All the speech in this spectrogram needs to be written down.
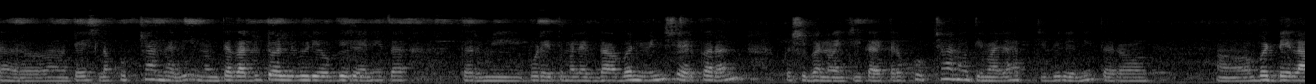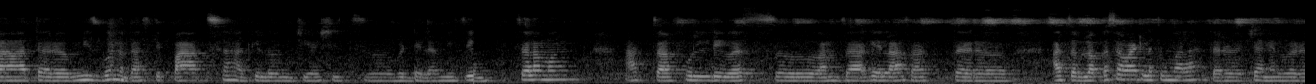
तर टेस्टला खूप छान झाली. मग त्याचा डिटेल व्हिडिओ बिर्याणीचा तर मी पुढे तुम्हाला एकदा बनवीन शेअर करन कशी बनवायची काय तर खूप छान होती माझ्या हातची बिर्याणी. तर बड्डेला तर मीच बनवत असते. पाच सहा किलोची अशीच बड्डेला मीच. चला मग. आजचा फुल दिवस आमचा गेला असा. तर आजचा ब्लॉग कसा वाटला तुम्हाला? तर चॅनलवर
